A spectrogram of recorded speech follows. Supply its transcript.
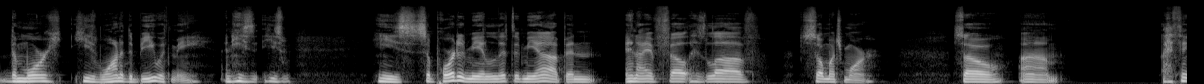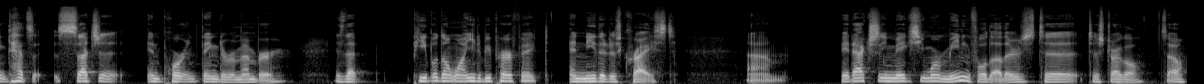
the more he's wanted to be with me. And he's he's he's supported me and lifted me up and and I have felt his love so much more. So, um I think that's such an important thing to remember is that people don't want you to be perfect and neither does Christ. Um, it actually makes you more meaningful to others to to struggle. So,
